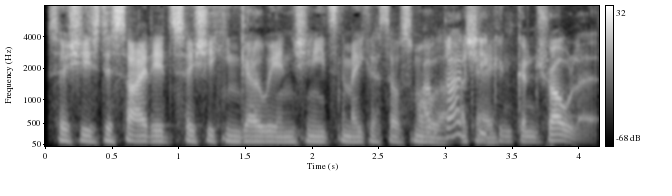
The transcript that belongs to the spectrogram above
So she's decided so she can go in, she needs to make herself smaller. I'm glad okay. she can control it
